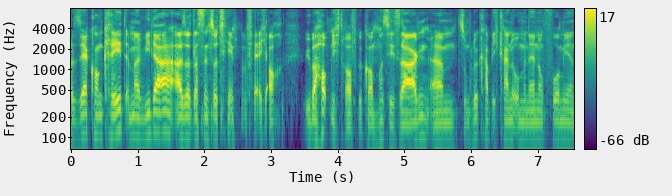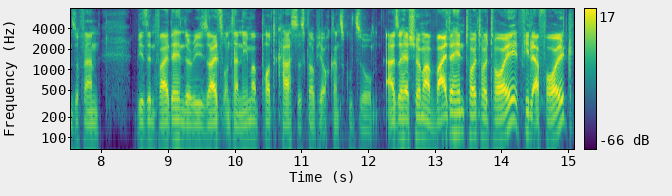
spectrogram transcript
sehr konkret immer wieder. Also das sind so Themen, wäre ich auch überhaupt nicht drauf gekommen, muss ich sagen. Ähm, zum Glück habe ich keine Umbenennung vor mir. Insofern, wir sind weiterhin der Results Unternehmer Podcast. Das glaube ich auch ganz gut so. Also Herr Schirmer, weiterhin toi toi toi, viel Erfolg.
